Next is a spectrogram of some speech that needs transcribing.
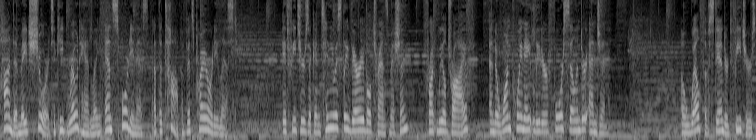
Honda made sure to keep road handling and sportiness at the top of its priority list. It features a continuously variable transmission, front-wheel drive, and a 1.8-liter four-cylinder engine. A wealth of standard features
